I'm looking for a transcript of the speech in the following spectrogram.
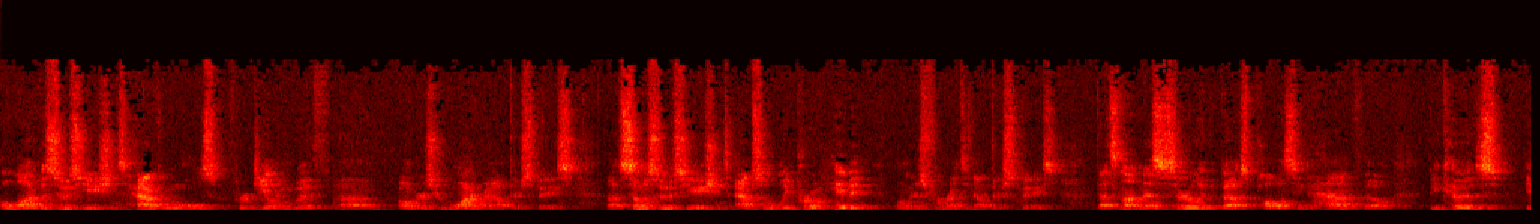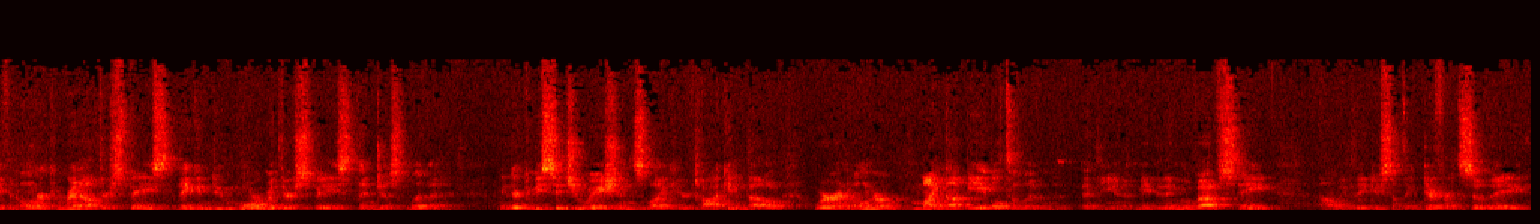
a lot of associations have rules for dealing with um, owners who want to rent out their space. Uh, some associations absolutely prohibit owners from renting out their space. That's not necessarily the best policy to have though, because if an owner can rent out their space, they can do more with their space than just live in it. I mean, there can be situations like you're talking about where an owner might not be able to live in the, in the unit. Maybe they move out of state, um, if they do something different. So they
